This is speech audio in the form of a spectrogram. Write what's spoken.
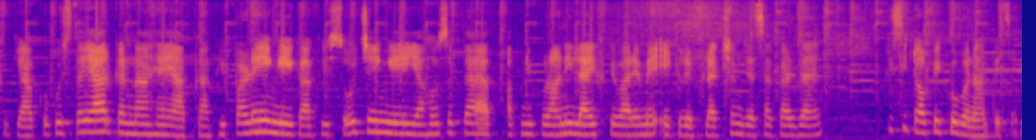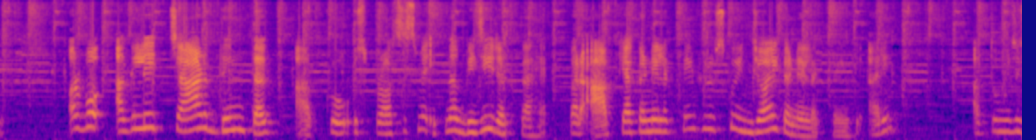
क्योंकि आपको कुछ तैयार करना है, आप काफ़ी पढ़ेंगे, काफ़ी सोचेंगे, या हो सकता है आप अपनी पुरानी लाइफ के बारे में एक रिफ्लेक्शन जैसा कर जाएँ, किसी टॉपिक को बनाते चलें। और वो अगले चार दिन तक आपको उस प्रोसेस में इतना बिज़ी रखता है, पर आप क्या करने लगते हैं? फिर उसको इन्जॉय करने लगते हैं कि, अरे, अब तो मुझे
